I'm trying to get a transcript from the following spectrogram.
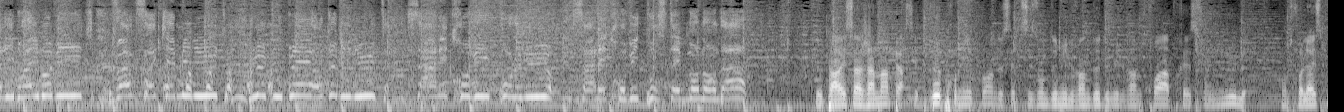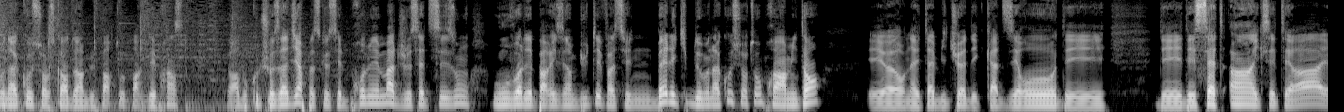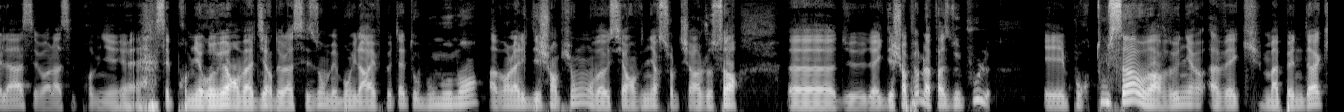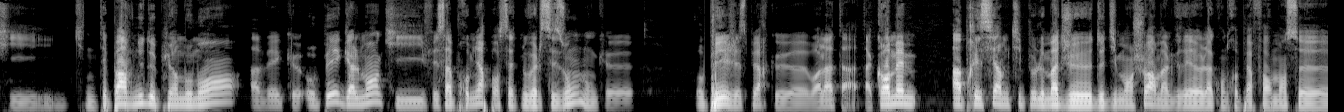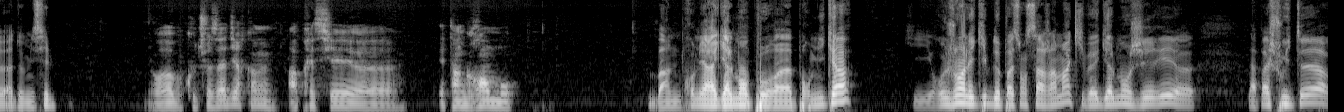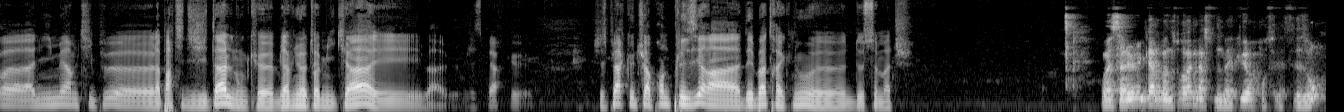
Zlatan Ibrahimovic 25e minute Le doublé en deux minutes Ça allait trop vite pour le mur Ça allait trop vite pour Steve Monanda Le Paris Saint-Germain perd ses deux premiers points de cette saison 2022-2023 après son nul contre l'AS Monaco sur le score d'un but partout au Parc des Princes. Il y aura beaucoup de choses à dire parce que c'est le premier match de cette saison où on voit les Parisiens buter. Enfin, c'est une belle équipe de Monaco, surtout en première mi-temps. Et euh, on a été habitué à des 4-0, des, des, des 7-1, etc. Et là, c'est voilà, c'est le, premier, c'est le premier revers, on va dire, de la saison. Mais bon, il arrive peut-être au bon moment, avant la Ligue des Champions. On va aussi en venir sur le tirage au sort euh, de, des Champions, de la phase de poule. Et pour tout ça, on va revenir avec Mapenda qui, qui n'était pas revenu depuis un moment, avec euh, OP également qui fait sa première pour cette nouvelle saison. Donc euh, OP, j'espère que euh, voilà, tu as, quand même apprécié un petit peu le match de, dimanche soir malgré la contre-performance à domicile. Ouais, beaucoup de choses à dire quand même. Apprécier euh, est un grand mot. Bah, une première également pour, euh, pour Mika, qui rejoint l'équipe de Passion Saint-Germain, qui va également gérer euh, la page Twitter, euh, animer un petit peu euh, la partie digitale. Donc, euh, bienvenue à toi, Mika, et bah, j'espère que, j'espère que tu vas prendre plaisir à débattre avec nous euh, de ce match. Ouais, salut les gars, bonne soirée, merci de m'accueillir pour cette saison.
